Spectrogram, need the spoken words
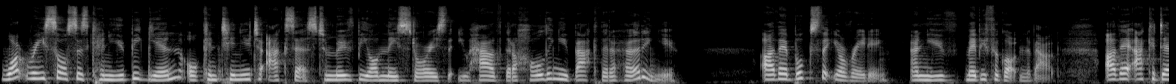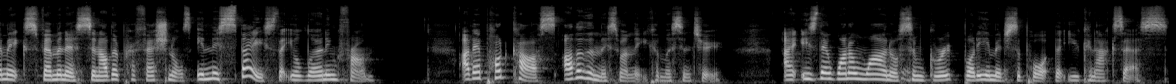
what resources can you begin or continue to access to move beyond these stories that you have that are holding you back, that are hurting you? Are there books that you're reading? and you've maybe forgotten about? Are there academics, feminists, and other professionals in this space that you're learning from? Are there podcasts other than this one that you can listen to? Uh, is there one on one or some group body image support that you can access?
